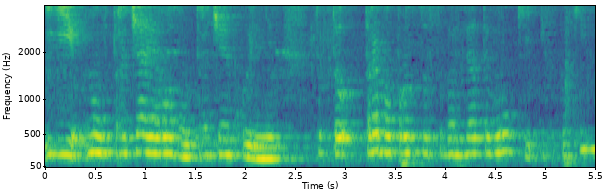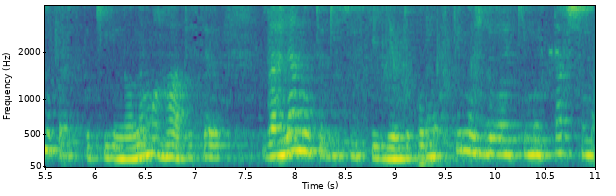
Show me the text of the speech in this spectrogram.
і ну, втрачає розум, втрачає пильність. Тобто треба просто себе взяти в руки і спокійно, приспокійно намагатися заглянути до сусідів, допомогти, можливо, якимось старшим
